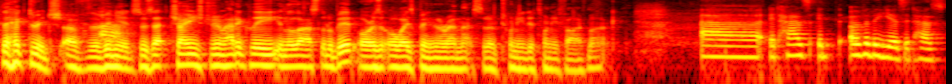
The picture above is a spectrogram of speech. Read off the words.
The hectarage of the Ah. vineyards, has that changed dramatically in the last little bit or has it always been around that sort of 20 to 25 mark? Uh, it has it over the years. It has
